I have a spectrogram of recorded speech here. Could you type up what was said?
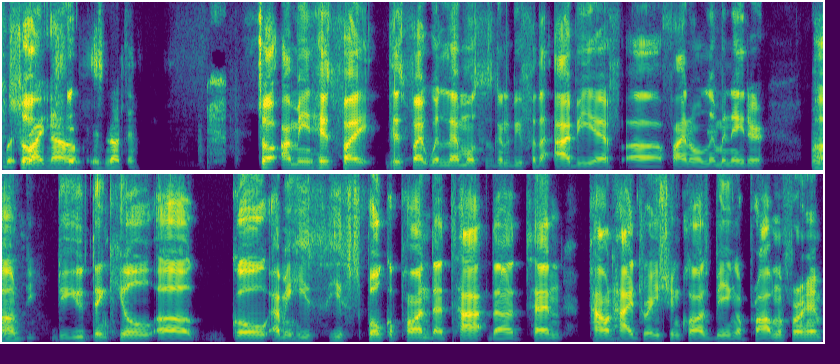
But So right now, it's nothing. So I mean, his fight, this fight with Lemos is going to be for the IBF uh, final eliminator. hmm Um, do, do you think he'll uh, go? I mean, he's he spoke upon the top the ten pound hydration clause being a problem for him.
